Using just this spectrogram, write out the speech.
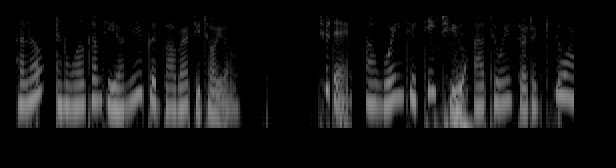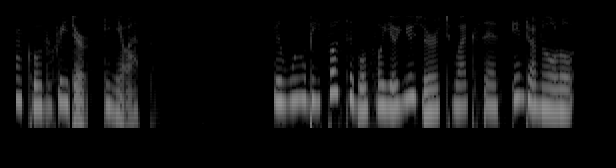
Hello and welcome to your new GoodBarber tutorial. Today I'm going to teach you how to insert a QR code reader in your app. It will be possible for your user to access internal or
